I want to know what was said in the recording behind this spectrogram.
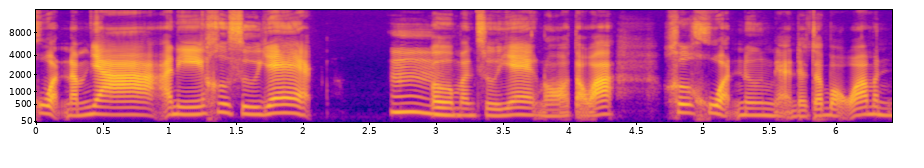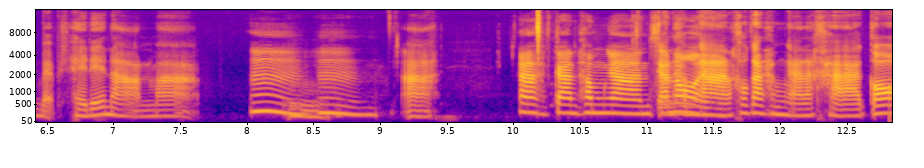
ขวดน้ำยา อันนี้คือซื้อแยกอืมเออ มันซื้อแยกเนาะแต่ว่าคือขวดหนึงเนี่ยเดี๋ยวจะบอกว่ามันแบบใช้ได้นานมาก อืมอืมอืมอะอะการทำงานการซะหน่อยทำงานเข้าการทำงานนะคะ ก็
